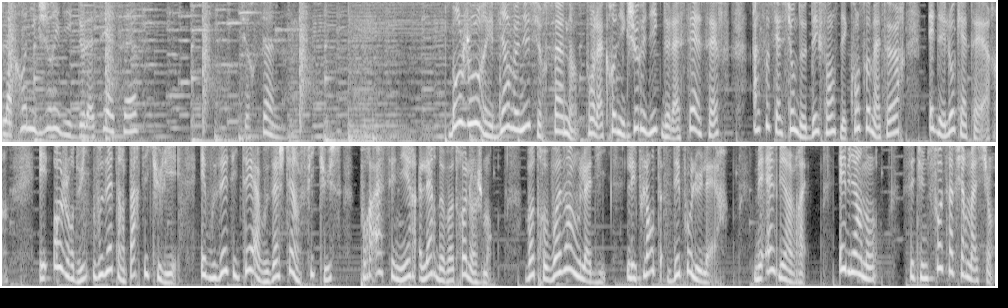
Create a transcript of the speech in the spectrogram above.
La chronique juridique de la CSF sur Sun. Bonjour et bienvenue sur Sun pour la chronique juridique de la CSF, Association de défense des consommateurs et des locataires. Et aujourd'hui, vous êtes un particulier et vous hésitez à vous acheter un ficus pour assainir l'air de votre logement. Votre voisin vous l'a dit, les plantes dépolluent l'air. Mais est-ce bien vrai? Eh bien non, c'est une fausse affirmation.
